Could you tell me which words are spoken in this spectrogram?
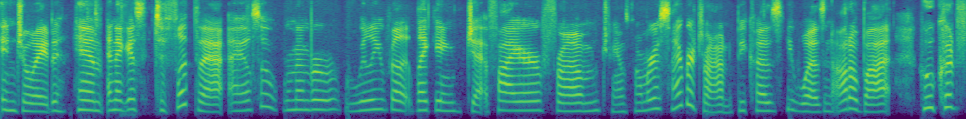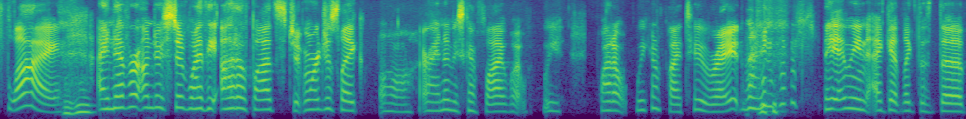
enjoyed him, and I guess to flip that, I also remember really re- liking Jetfire from Transformers Cybertron because he was an Autobot who could fly. I never understood why the Autobots ju- weren't just like, "Oh, our enemies can fly. What we, why don't we can fly too, right?" I mean, I get like the the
